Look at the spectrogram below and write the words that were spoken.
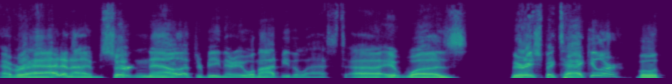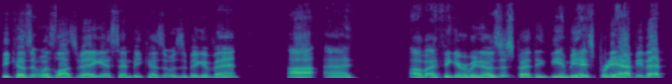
ever had, and I'm certain now after being there, it will not be the last. Uh, it was very spectacular, both because it was Las Vegas and because it was a big event. Uh, and I, I think everybody knows this, but I think the NBA is pretty happy that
